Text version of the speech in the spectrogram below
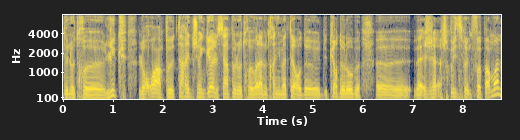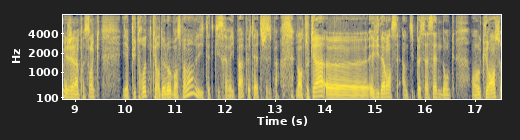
de notre euh, Luc, le roi un peu taré de jungle. C'est un peu notre voilà notre animateur de, du cœur de l'aube. Bah, j'ai envie de dire une fois par mois, mais j'ai l'impression qu'il y a plus trop de cœur de l'aube en ce moment. Peut-être qu'il se réveille pas, peut-être, je sais pas. Mais en tout cas, évidemment, c'est un petit peu sa scène. Donc, en l'occurrence,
